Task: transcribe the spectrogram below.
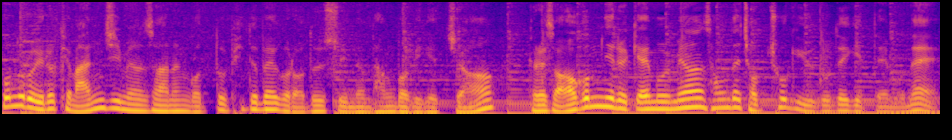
손으로 이렇게 만지면서 하는 것도 피드백을 얻을 수 있는 방법이겠죠. 그래서 어금니를 깨물면 성대 접촉이 유도되기 때문에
